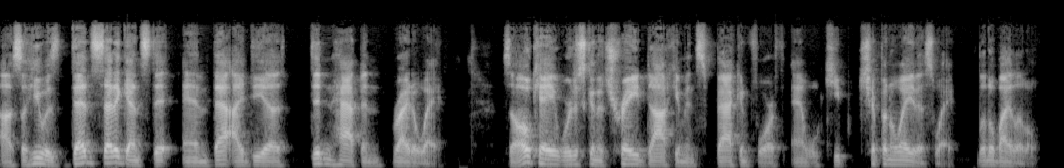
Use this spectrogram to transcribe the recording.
Uh, so he was dead set against it, and that idea didn't happen right away. So okay, we're just going to trade documents back and forth, and we'll keep chipping away this way, little by little.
